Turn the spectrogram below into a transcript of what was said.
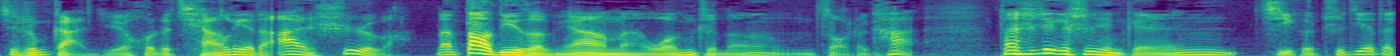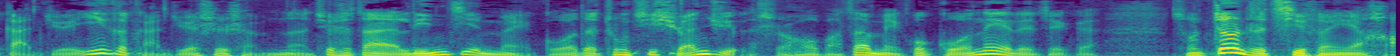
这种感觉或者强烈的暗示吧？那到底怎么样呢？我们只能走着看。但是这个事情给人几个直接的感觉，一个感觉是什么呢？就是在临近美国的中期选举的时候吧，在美国国内的这个从政治气氛也好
